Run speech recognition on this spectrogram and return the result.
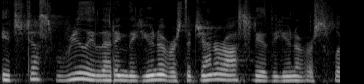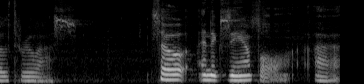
It's just really letting the universe, the generosity of the universe, flow through us. So, an example uh,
